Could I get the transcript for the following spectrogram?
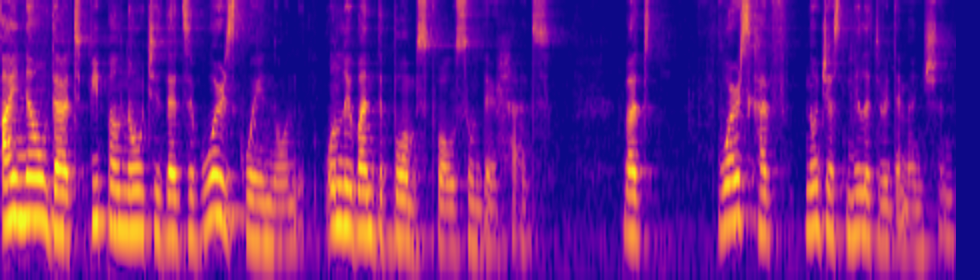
I know that people notice that the war is going on only when the bombs falls on their heads. But wars have not just military dimension.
